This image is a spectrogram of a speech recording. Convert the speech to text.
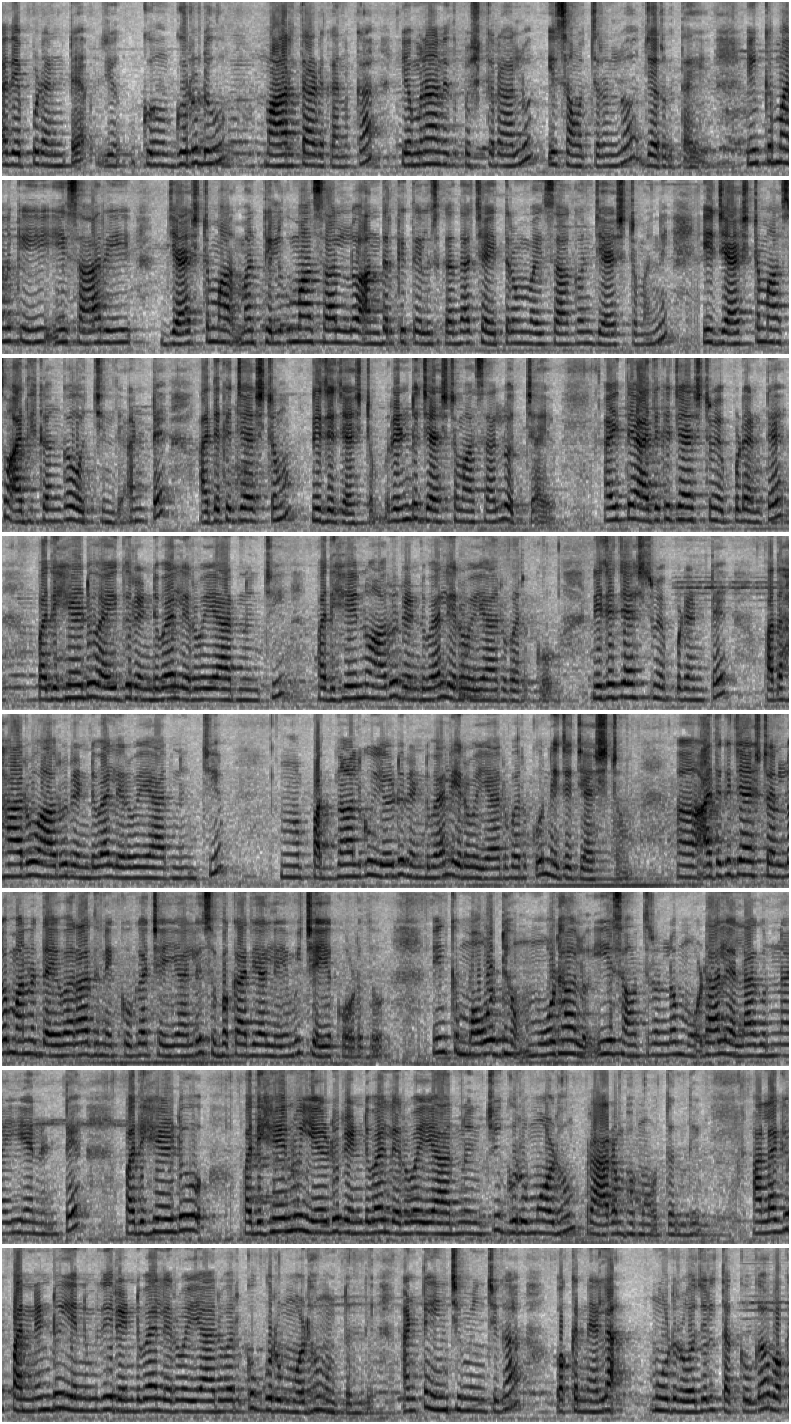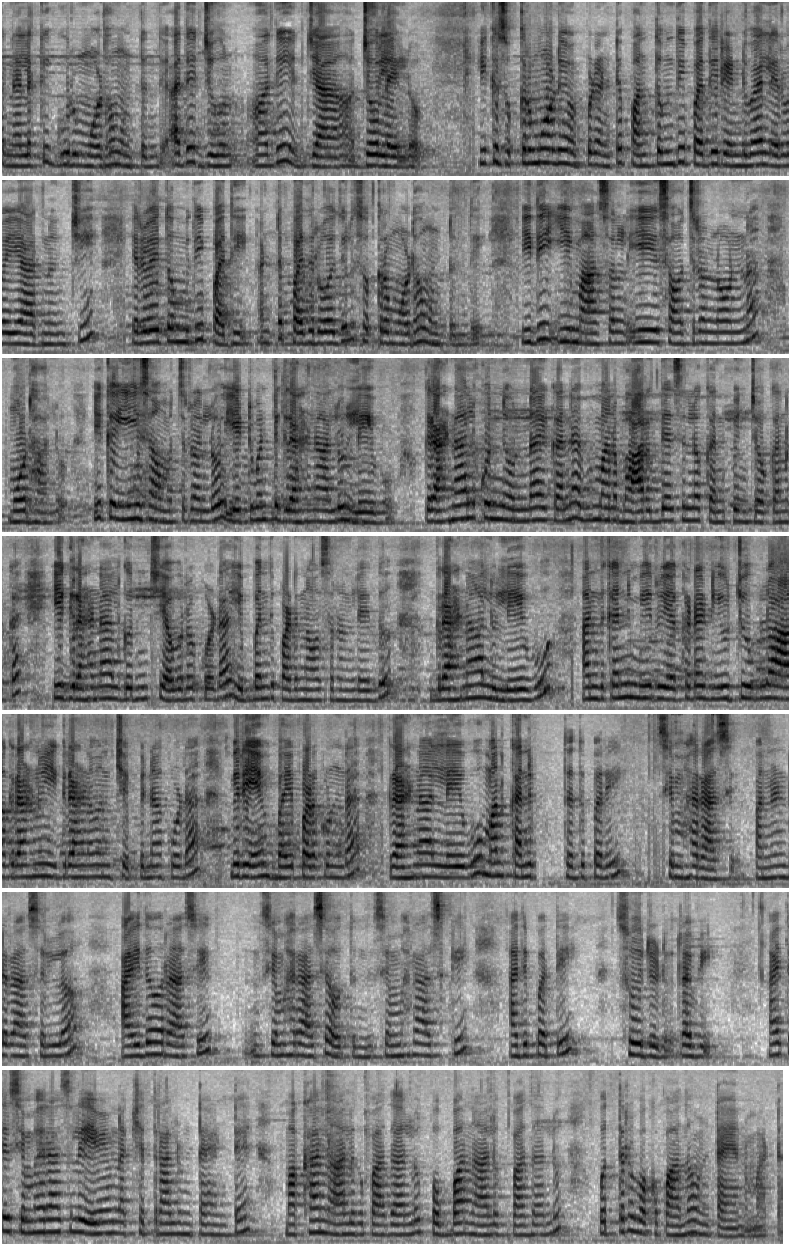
అది ఎప్పుడంటే గురుడు మారుతాడు కనుక యమునా నది పుష్కరాలు ఈ సంవత్సరంలో జరుగుతాయి. ఇంకా మనకి ఈసారి జ్యేష్ఠ మా మన తెలుగు మాసాల్లో అందరికీ తెలుసు కదా చైత్రం వైశాఖం జ్యేష్ఠం అని. ఈ జ్యేష్ఠ మాసం అధికంగా వచ్చింది. అంటే అధిక జ్యేష్ఠం నిజ జ్యేష్ఠం. రెండు జ్యేష్ఠ మాసాలు వచ్చాయి. అయితే అధిక జ్యేష్టం ఎప్పుడంటే పదిహేడు ఐదు రెండు వేల ఇరవై ఆరు నుంచి పదిహేను ఆరు రెండు వేల ఇరవై ఆరు వరకు. నిజ జ్యేష్టం ఎప్పుడంటే పదహారు ఆరు రెండు వేల ఇరవై ఆరు నుంచి పద్నాలుగు ఏడు రెండు వేల ఇరవై ఆరు వరకు నిజ జ్యేష్టం. అధిక జ్యేష్టంలో మన దైవారాధన ఎక్కువగా చేయాలి శుభకార్యాలు ఏమి చేయకూడదు. ఇంకా మౌఢం మూఢాలు ఈ సంవత్సరంలో మూఢాలు ఎలాగున్నాయి అని అంటే పదిహేడు పదిహేను ఏడు రెండు వేల ఇరవై ఆరు నుంచి గురుమూఢం ప్రారంభమవుతుంది. అలాగే పన్నెండు ఎనిమిది రెండు వేల ఇరవై ఆరు వరకు గురుమూఢం ఉంటుంది. అంటే ఇంచుమించుగా ఒక నెల మూడు రోజులు తక్కువగా ఒక నెలకి గురుమూఢం ఉంటుంది. అదే జూన్ అది జా జూలైలో. ఇక శుక్రమూఢం ఎప్పుడంటే పంతొమ్మిది పది రెండు వేల ఇరవై ఆరు నుంచి ఇరవై తొమ్మిది పది అంటే పది రోజులు శుక్రమూఢం ఉంటుంది. ఇది ఈ మాసం ఈ సంవత్సరంలో ఉన్న మూఢాలు. ఇక ఈ సంవత్సరంలో ఎటువంటి గ్రహణాలు లేవు. గ్రహణాలు కొన్ని ఉన్నాయి కానీ అవి మన భారతదేశంలో కనిపించవు కనుక ఈ గ్రహణాల గురించి ఎవరు కూడా ఇబ్బంది పడనవసరం లేదు. గ్రహణాలు లేవు. అందుకని మీరు ఎక్కడ యూట్యూబ్లో ఆ గ్రహణం ఈ గ్రహణం అని చెప్పినా కూడా మీరు ఏం భయపడకుండా గ్రహణాలు లేవు. మనకు కని తదుపరి సింహరాశి. పన్నెండు రాశుల్లో ఐదో రాశి సింహరాశి అవుతుంది. సింహరాశికి అధిపతి సూర్యుడు రవి. అయితే సింహరాశిలో ఏమేమి నక్షత్రాలు ఉంటాయంటే మఖ నాలుగు పాదాలు పొబ్బ నాలుగు పాదాలు ఉత్తర ఒక పాదం ఉంటాయన్నమాట.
